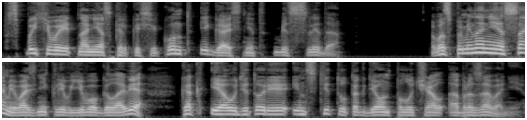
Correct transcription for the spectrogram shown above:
вспыхивает на несколько секунд и гаснет без следа. Воспоминания сами возникли в его голове, как и аудитория института, где он получал образование.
